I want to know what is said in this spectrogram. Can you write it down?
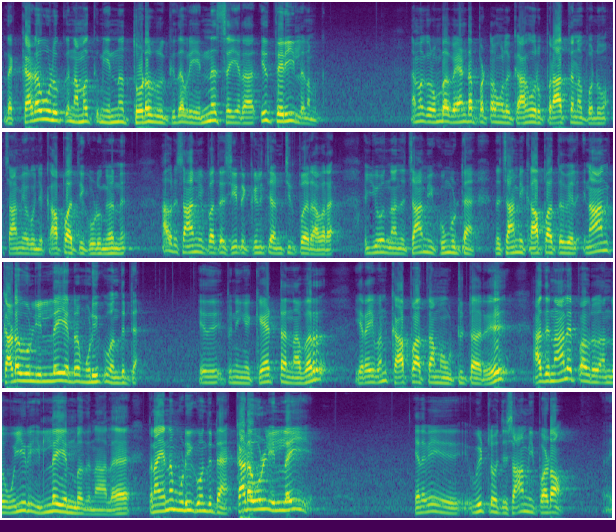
இந்த கடவுளுக்கு நமக்கும் என்ன தொடர்பு இருக்குது? அவர் என்ன செய்கிறார் இது தெரியல நமக்கு. நமக்கு ரொம்ப வேண்டப்பட்டவங்களுக்காக ஒரு பிரார்த்தனை பண்ணுவோம். சாமியை கொஞ்சம் காப்பாற்றி கொடுங்கன்னு. அவர் சாமி பார்த்த சீட்டை கிழித்து அனுப்பிச்சிருப்பார் அவரை. ஐயோ நான் அந்த சாமி கும்பிட்டேன். இந்த சாமி காப்பாற்றவே இல்லை. நான் கடவுள் இல்லை என்ற முடிவுக்கு வந்துட்டேன். இது இப்போ நீங்கள் கேட்ட நபர் இறைவன் காப்பாற்றாமல் விட்டுட்டாரு. அதனால இப்போ அவர் அந்த உயிர் இல்லை என்பதனால இப்போ நான் என்ன முடிவுக்கு வந்துட்டேன்? கடவுள் இல்லை. எனவே வீட்டில் வச்ச சாமி படம்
